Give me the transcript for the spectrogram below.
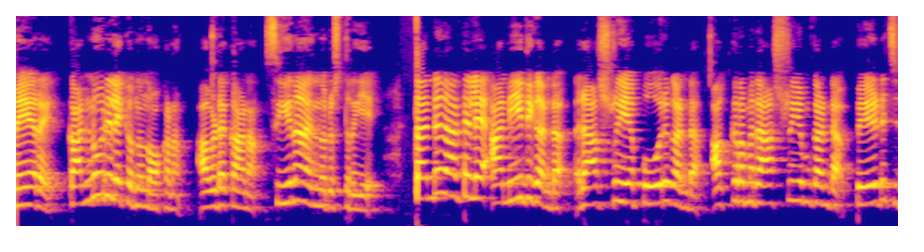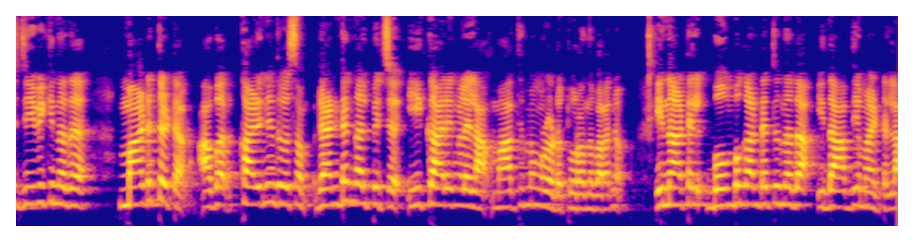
മേയറെ കണ്ണൂരിലേക്കൊന്ന് നോക്കണം. അവിടെ കാണാം. സീന എന്നൊരു സ്ത്രീയെ. തന്റെ നാട്ടിലെ അനീതി കണ്ട് രാഷ്ട്രീയ പോര് കണ്ട് അക്രമ രാഷ്ട്രീയം കണ്ട് പേടിച്ച് ജീവിക്കുന്നത് മടുത്തിട്ട് അവർ കഴിഞ്ഞ ദിവസം രണ്ടും കൽപ്പിച്ച് ഈ കാര്യങ്ങളെല്ലാം മാധ്യമങ്ങളോട് തുറന്നു പറഞ്ഞു. ഈ നാട്ടിൽ ബോംബ് കണ്ടെത്തുന്നത് ഇതാദ്യമായിട്ടല്ല.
